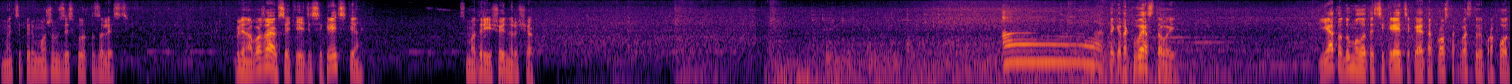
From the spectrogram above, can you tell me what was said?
Мы теперь можем здесь куда-то залезть. Блин, обожаю все эти, эти секретики. Смотри, еще один рычаг. А, -а, -а так это квестовый. Я-то думал, это секретика, это просто квестовый проход.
